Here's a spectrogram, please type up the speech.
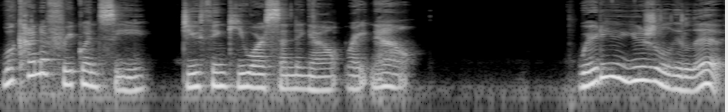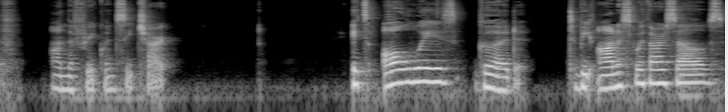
what kind of frequency do you think you are sending out right now? Where do you usually live on the frequency chart? It's always good to be honest with ourselves,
